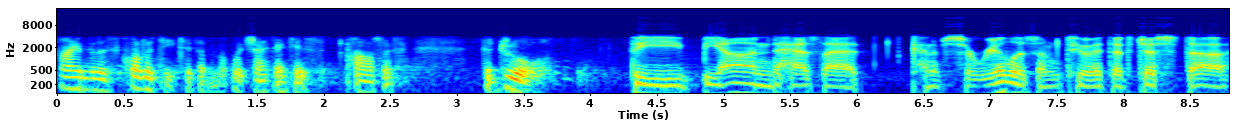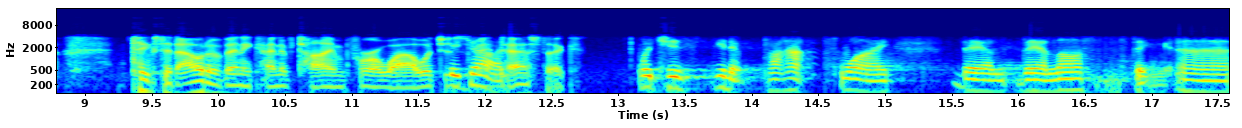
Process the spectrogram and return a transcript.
timeless quality to them, which I think is part of the draw. The Beyond has that kind of surrealism to it that just uh, takes it out of any kind of time for a while, which is fantastic which is, you know, perhaps why they're they're lasting. Uh,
